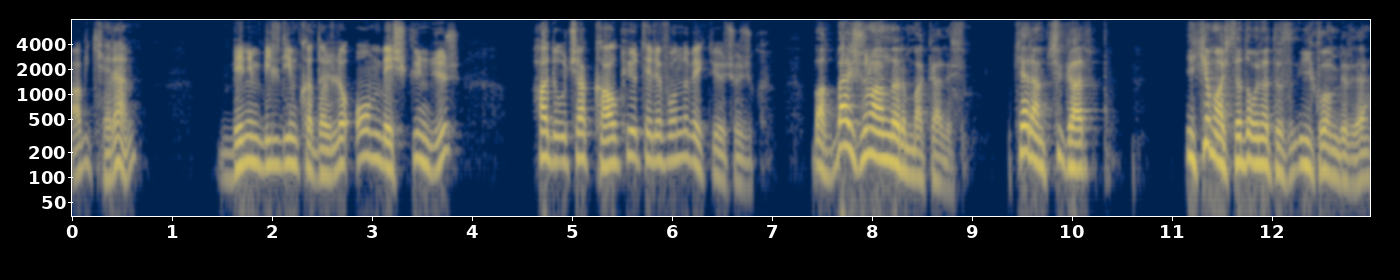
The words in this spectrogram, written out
Abi Kerem benim bildiğim kadarıyla 15 gündür hadi uçak kalkıyor telefonunu bekliyor çocuk. Bak ben şunu anlarım bak kardeşim. Kerem çıkar. iki maçta da oynatırsın ilk 11'de.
